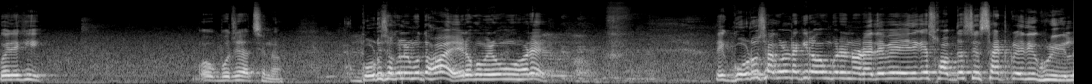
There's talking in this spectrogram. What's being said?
কই দেখি। ও বোঝা যাচ্ছে না। গরু ছাগলের মতো হয়? এরকম এরকম হরে এই গরু ছাগলটা কীরকম করে নড়ায়? দেবে, এদিকে শব্দ সাইড করে এদিকে ঘুরিয়ে দিল।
